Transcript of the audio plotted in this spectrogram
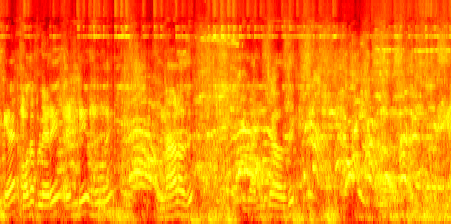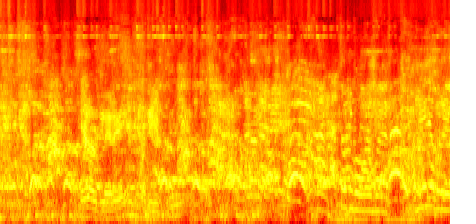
இங்கே மொதல் பிள்ளையாரு ரெண்டு மூணு நாலாவது அஞ்சாவது. விட்டு போவோம் நம்ம அமைதியாக போகிறேன்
